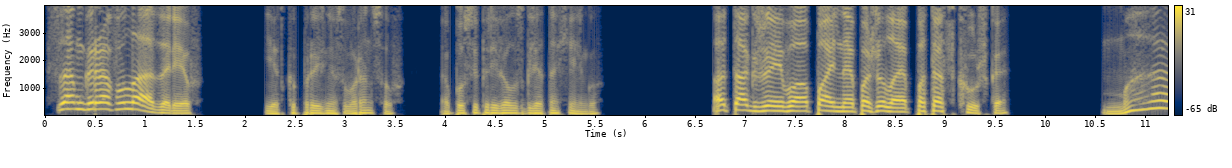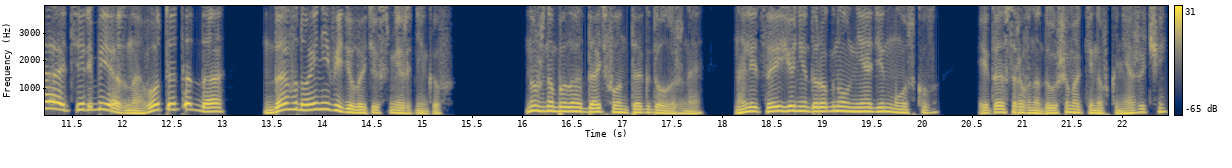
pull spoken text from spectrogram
Сам граф Лазарев!» Едко произнес Воронцов, а после перевел взгляд на Хельгу. «А также его опальная пожилая потаскушка!» «Матерь бездна, вот это да! Давно я не видел этих смертников!» Нужно было отдать Фонтек должное. На лице ее не дрогнул ни один мускул, и та с равнодушием, окинув княжичей,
